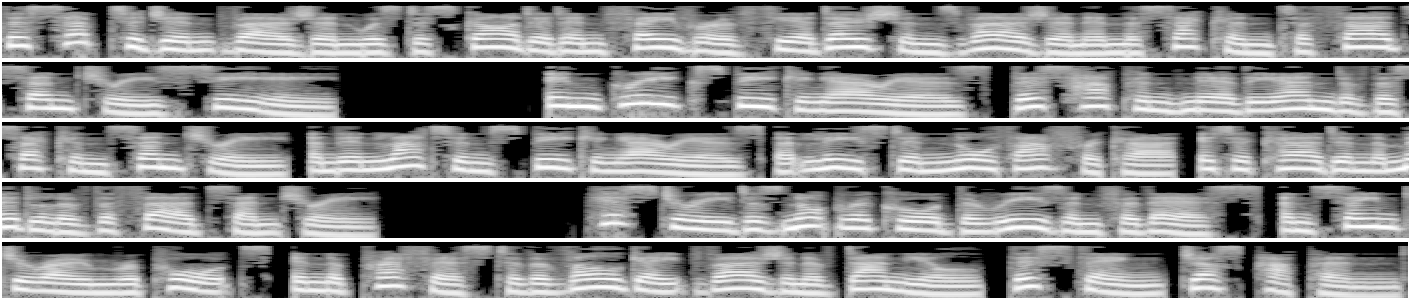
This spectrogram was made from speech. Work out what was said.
The Septuagint version was discarded in favor of Theodotion's version in the 2nd to 3rd centuries CE. In Greek-speaking areas, this happened near the end of the 2nd century, and in Latin-speaking areas at least in North Africa, it occurred in the middle of the 3rd century. History does not record the reason for this, and Saint Jerome reports, in the preface to the Vulgate version of Daniel, this thing just happened.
